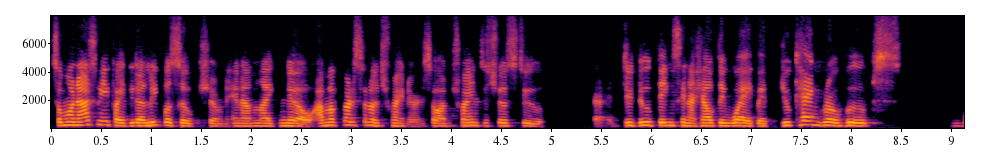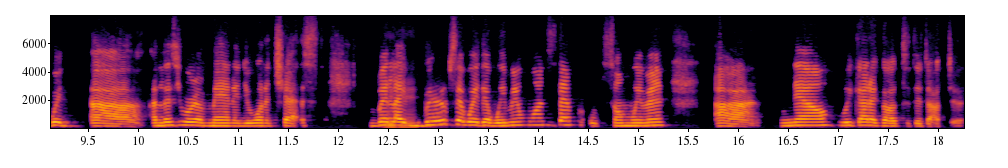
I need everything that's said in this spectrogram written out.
Someone asked me if I did a liposuction, and I'm like, no, I'm a personal trainer, so I'm trying to just to uh, to do things in a healthy way. But you can't grow boobs with uh unless you're a man and you want a chest. But like hmm boobs the way the women wants them, some women, uh, no, we gotta go to the doctor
